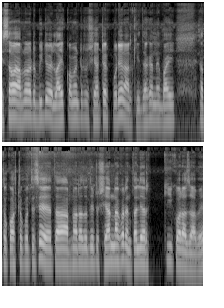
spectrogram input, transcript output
ইচ্ছা হয় আপনারা একটু ভিডিও লাইক কমেন্ট একটু শেয়ার টেয়ার করেন আর কি। দেখেন ভাই এত কষ্ট করতেছে তা আপনারা যদি একটু শেয়ার না করেন তাহলে আর কি করা যাবে?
